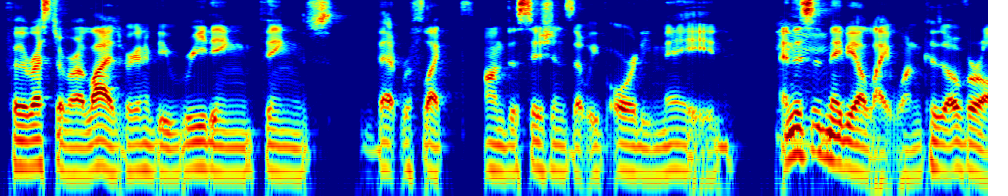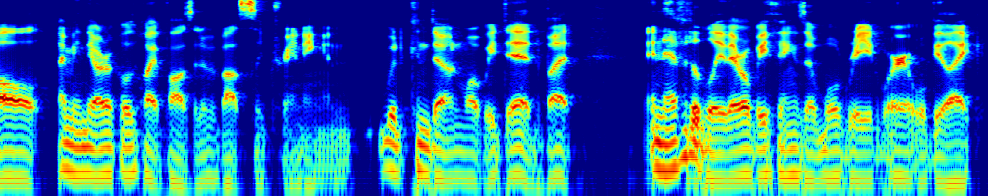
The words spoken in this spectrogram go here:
for the rest of our lives, we're going to be reading things that reflect on decisions that we've already made. And this is mm-hmm. maybe a light one because overall, I mean, the article is quite positive about sleep training and would condone what we did. But inevitably, there will be things that we'll read where it will be like,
